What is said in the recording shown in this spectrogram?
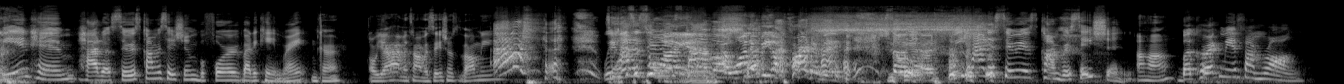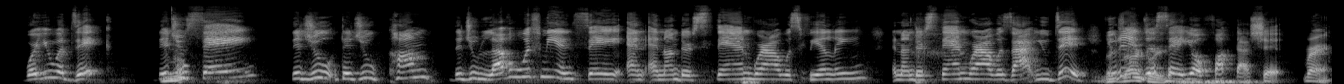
me and him had a serious conversation before everybody came, right? okay oh y'all having conversations without me ah! we See, had this a is who I serious am. I want to be a part of it. So So yes. we had a serious conversation. Uh huh. But correct me if I'm wrong. Were you a dick? Did you say? Did you did you come? Did you level with me and say and and understand where I was feeling and understand where I was at? You did. You didn't just say, "Yo, fuck that shit." Right.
